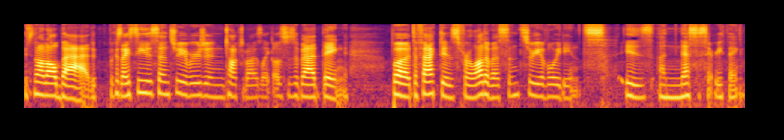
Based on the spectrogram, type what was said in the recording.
It's not all bad because I see the sensory aversion talked about as like, oh, this is a bad thing. But the fact is, for a lot of us, sensory avoidance is a necessary thing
